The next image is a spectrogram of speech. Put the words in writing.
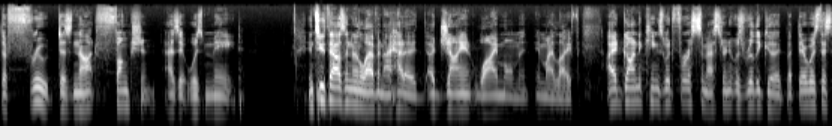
the fruit does not function as it was made. In 2011, I had a, a, giant why moment in my life. I had gone to Kingswood for a semester and it was really good, but there was this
